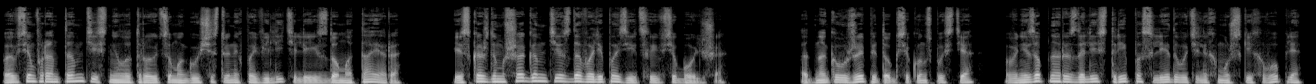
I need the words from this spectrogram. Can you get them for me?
по всем фронтам теснила троицу могущественных повелителей из дома Тайера, и с каждым шагом те сдавали позиции все больше. Однако уже пяток секунд спустя внезапно раздались три последовательных мужских вопля,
